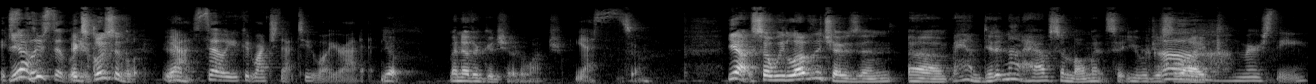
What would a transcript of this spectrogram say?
Yeah, exclusively. exclusively. yeah. Yeah. so you could watch that too while you're at it. Yep. Another good show to watch. Yes. So, yeah. So we love the Chosen. Um, man, did it not have some moments that you were just like, Oh, mercy.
